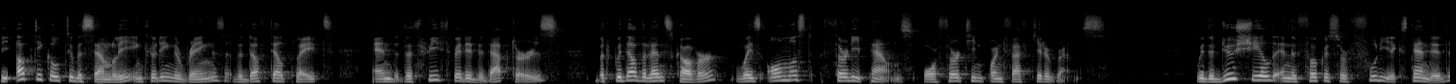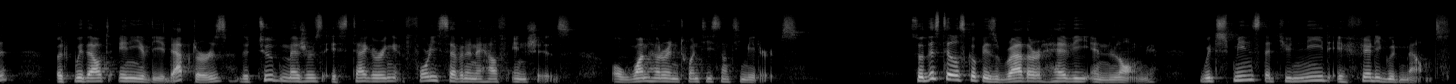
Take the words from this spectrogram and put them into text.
The optical tube assembly, including the rings, the dovetail plate, and the three threaded adapters, but without the lens cover, weighs almost 30 pounds, or 13.5 kilograms. With the dew shield and the focuser fully extended, but without any of the adapters, the tube measures a staggering 47.5 inches, or 120 centimeters. So this telescope is rather heavy and long, which means that you need a fairly good mount.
